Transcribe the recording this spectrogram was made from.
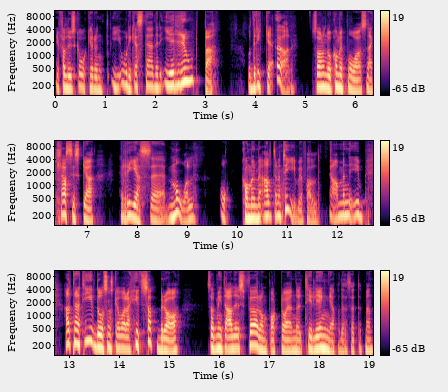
ifall du ska åka runt i olika städer i Europa och dricka öl. Så har de då kommit på sådana här klassiska resmål och kommer med alternativ ifall... Ja, men alternativ då som ska vara hyfsat bra så att de inte är alldeles för långt bort och ändå är tillgängliga på det sättet. Men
